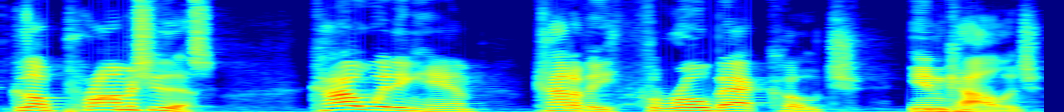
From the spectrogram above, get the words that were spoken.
Because I'll promise you this Kyle Whittingham, kind of a throwback coach in college,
